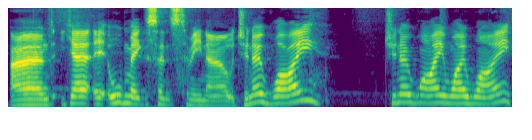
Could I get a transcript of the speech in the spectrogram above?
And yeah, it all makes sense to me now. Do you know why? Do you know why, why, why?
